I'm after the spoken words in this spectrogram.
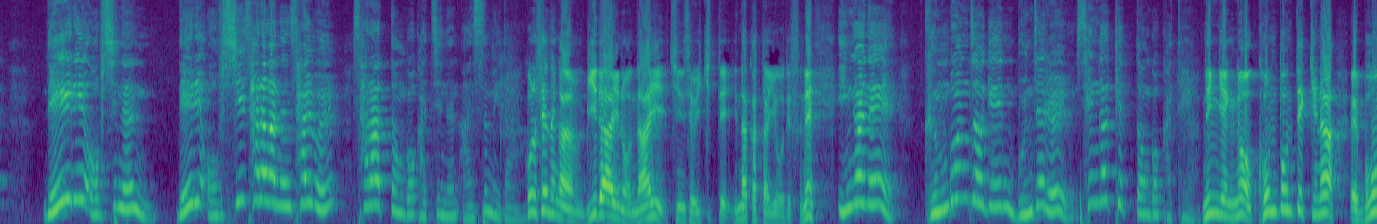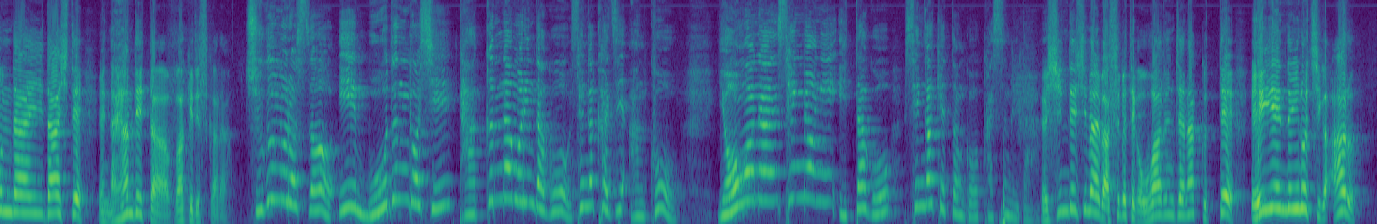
내일이 없이는 내일이 없이 살아가는 삶을 살았던 것 같지는 않습니다. この青年が未来のない人生を生きていなかったようですね 인간의 근본적인 문제를 생각했던 것 같아요. 人間の根本的なえ問題に対してえ悩んでいったわけですから 죽음으로써 이 모든 것이 다 끝나버린다고 생각하지 않고 영원한 생명이 있다고 생각했던 것 같습니다. え死んでしまえば全てが終わるんじゃなくて永遠の命がある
